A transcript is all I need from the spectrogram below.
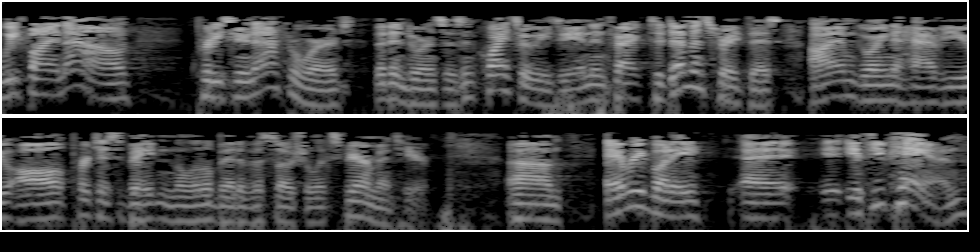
we find out pretty soon afterwards that endurance isn't quite so easy. And in fact, to demonstrate this, I am going to have you all participate in a little bit of a social experiment here. Um, everybody, uh, if you can,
